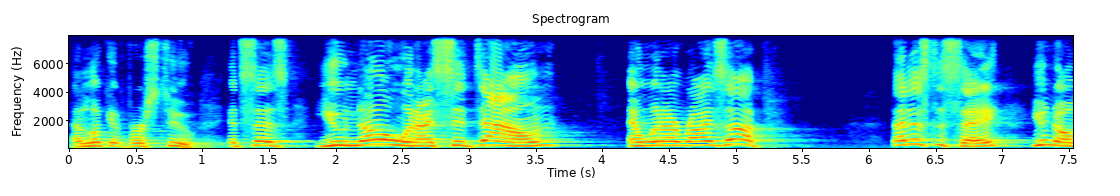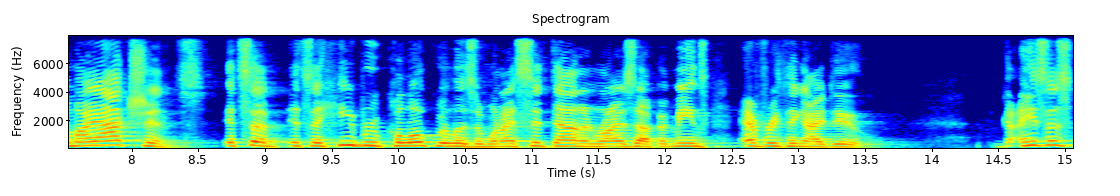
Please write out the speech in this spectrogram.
And look at verse 2. It says, You know when I sit down and when I rise up. That is to say, you know my actions. It's a, it's a Hebrew colloquialism when I sit down and rise up. It means everything I do. He says,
